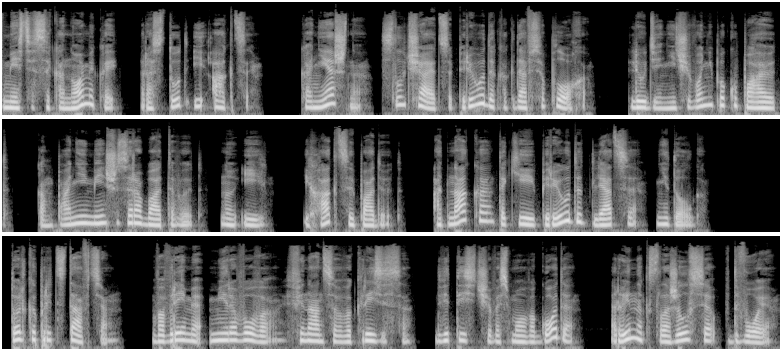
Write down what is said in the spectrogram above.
Вместе с экономикой растут и акции. Конечно, случаются периоды, когда все плохо. Люди ничего не покупают, компании меньше зарабатывают, ну и их акции падают. Однако такие периоды длятся недолго. Только представьте, во время мирового финансового кризиса 2008 года рынок сложился вдвое.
